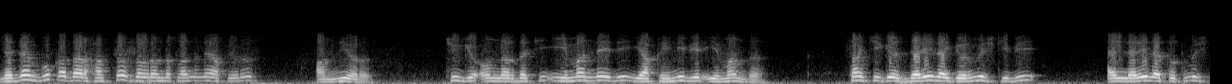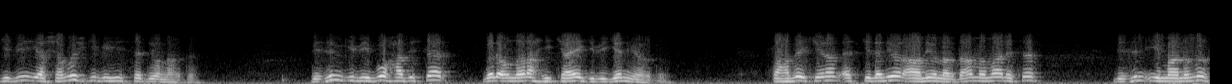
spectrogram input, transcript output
neden bu kadar hassas davrandıklarını ne yapıyoruz? Anlıyoruz. Çünkü onlardaki iman neydi? Yakini bir imandı. Sanki gözleriyle görmüş gibi, elleriyle tutmuş gibi, yaşamış gibi hissediyorlardı. Bizim gibi bu hadisler böyle onlara hikaye gibi gelmiyordu. Sahabe-i kiram etkileniyor, ağlıyorlardı ama maalesef bizim imanımız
